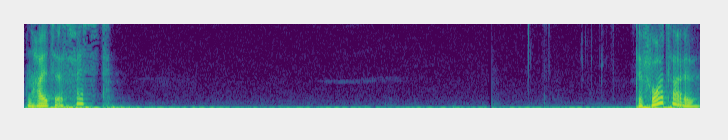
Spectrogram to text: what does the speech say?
Und halte es fest. Der Vorteil,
